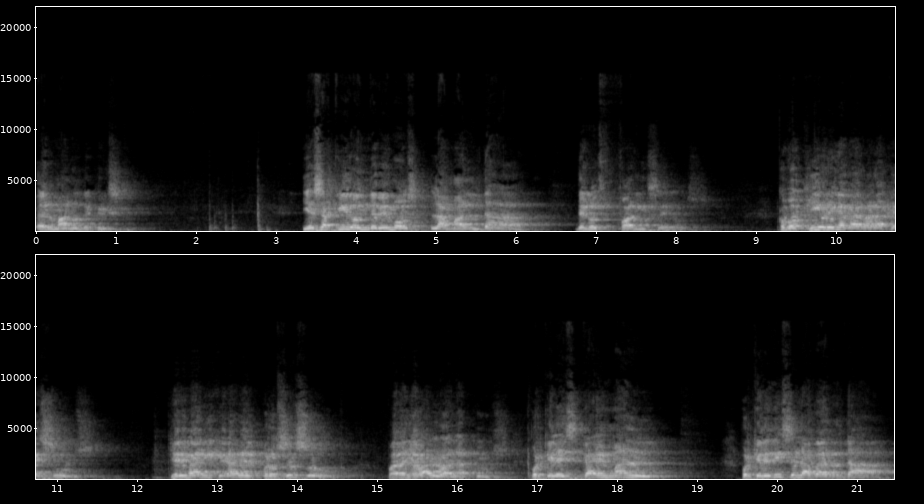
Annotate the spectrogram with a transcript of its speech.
hermanos de Cristo. Y es aquí donde vemos la maldad de los fariseos. Como quieren agarrar a Jesús, quieren aligerar el proceso para llevarlo a la cruz, porque les cae mal, porque le dice la verdad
